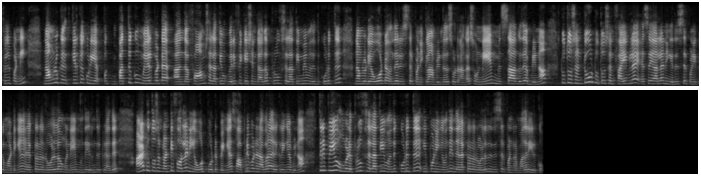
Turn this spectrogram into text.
ஃபில் பண்ணி நம்மளுக்கு இருக்கக்கூடிய பக்- பத்துக்கும் மேற்பட்ட அந்த ஃபார்ம்ஸ் எல்லாத்தையும் வெரிஃபிகேஷனுக்காக ப்ரூஃப்ஸ் எல்லாத்தையுமே வந்து இது கொடுத்து நம்மளுடைய ஓட்டை வந்து ரிஜிஸ்டர் பண்ணிக்கலாம் அப்படின்றத சொல்கிறாங்க ஸோ நேம் மிஸ் ஆகுது அப்படின்னா two thousand two two thousand ஃபைவ்ல எஸ்ஐஆரில் நீங்கள் ரிஜிஸ்டர் பண்ணியிருக்க மாட்டீங்க. எலக்ட்ரல் ரோலில் உங்கள் நேம் வந்து இருந்திருக்காது. ஆனால் டூ தௌசண்ட் டுவெண்ட்டி ஃபோரில் நீங்கள் ஓட் போட்டிருப்பீங்க. ஸோ அப்படிப்பட்ட நபராக இருக்கிறீங்க அப்படின்னா திருப்பியும் உங்களுடைய ப்ரூஃப்ஸ் எல்லாத்தையும் வந்து கொடுத்து இப்போ நீங்கள் வந்து இந்த எலக்டோரல் ரோலில் ரிஜிஸ்டர் பண்ணுற மாதிரி இருக்கும்.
